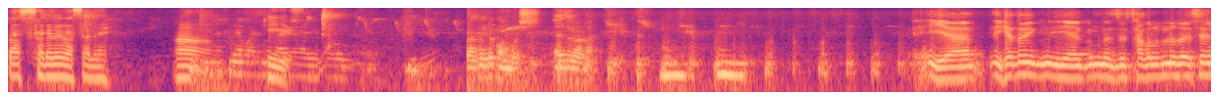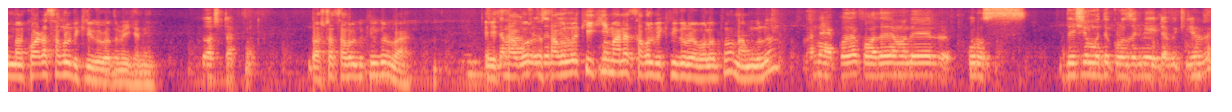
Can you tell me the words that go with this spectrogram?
পাঁচ সাড়ে বাচ্চা দেয়। হ্যাঁ ঠিক আছে। কম বয়স ইয়া এখানে তুমি যে ছাগলগুলো রয়েছে মানে কয়টা ছাগল বিক্রি করবে তুমি এখানে? দশটা। দশটা ছাগল বিক্রি করবা? এই ছাগল ছাগলের কি কি মানে ছাগল বিক্রি করবে বলো তো নামগুলো? মানে এক কথা কথা যায় আমাদের ক্রোস দেশের মধ্যে ক্রোস যেগুলো এটা বিক্রি হবে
